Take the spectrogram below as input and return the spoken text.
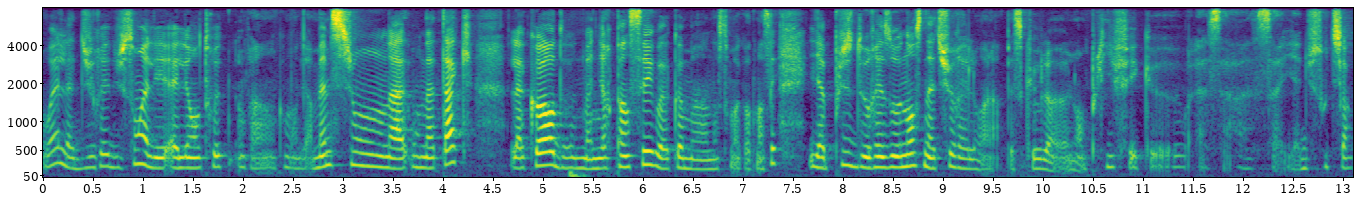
ouais, la durée du son, elle est, elle est entre. Enfin, comment dire Même si on, a, on attaque la corde de manière pincée, comme un instrument à corde pincée, il y a plus de résonance naturelle, voilà, parce que l'ampli fait que voilà, ça, ça, y a du soutien.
